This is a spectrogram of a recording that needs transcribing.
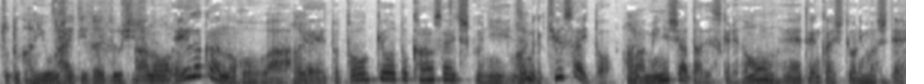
ちょっと概要を教えていただいてよろしいでしょうか、はい、あの映画館の方は、はい、えーと、東京と関西地区に全部で9サイト、はい、まあ、ミニシアターですけれども、うん、えー、展開しておりまして、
